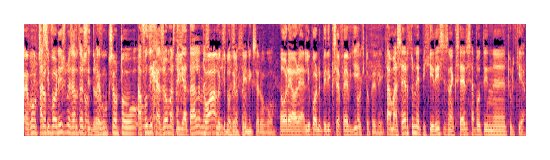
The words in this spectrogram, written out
Εγώ Α ξέρω- συμφωνήσουμε σε το- αυτό το- σύντροφο. εγώ ξέρω το- Αφού διχαζόμαστε για τα άλλα, να Το άλλο και το συμφωνήσουμε σε δελφίνι, αυτό. ξέρω εγώ. Ωραία, ωραία. Λοιπόν, επειδή ξεφεύγει, Όχι το παιδί. θα μας έρθουν επιχειρήσεις, να ξέρεις, από την ε, Τουρκία.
